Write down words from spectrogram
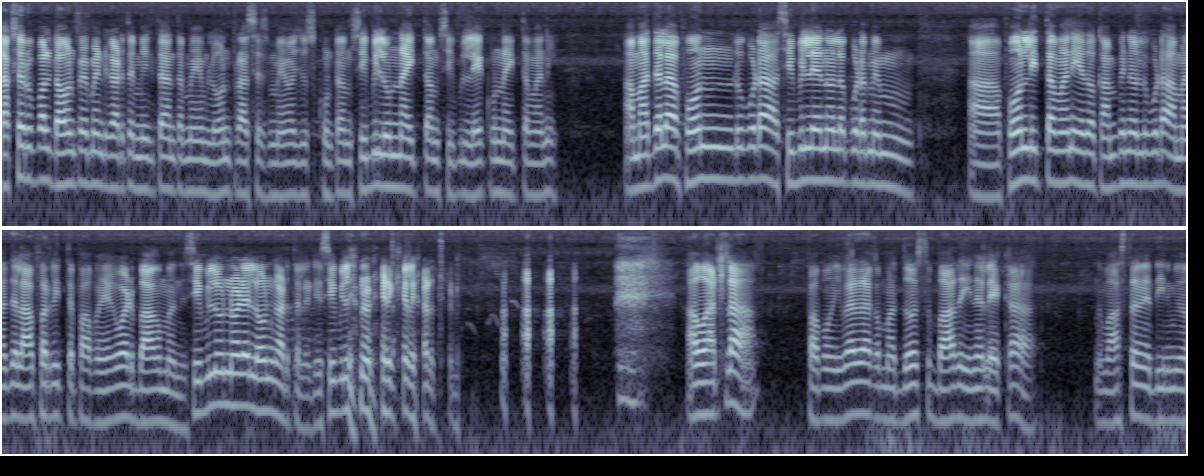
లక్ష రూపాయలు డౌన్ పేమెంట్ కడితే మిగతా అంత మేము లోన్ ప్రాసెస్ మేమే చూసుకుంటాం. సిబిల్ ఉన్న ఇస్తాం సిబిల్ లేకున్నా ఇస్తామని ఆ మధ్యలో ఫోన్లు కూడా సిబిల్ లేని వాళ్ళకి కూడా మేము ఫోన్లు ఇస్తామని ఏదో కంపెనీ వాళ్ళు కూడా ఆ మధ్యలో ఆఫర్లు ఇస్తే పాపం ఎగవాడి బాగుమంది. సిబిల్ ఉన్నోడే లోన్ కడతలేడు సిబిల్ ఉన్నోడే ఎడికెళ్ళి కడతాడు. అవి అట్లా పాపం ఇవాళదాకా మా దోస్తు బాధ వినలేక వాస్తవమే దీని మీద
